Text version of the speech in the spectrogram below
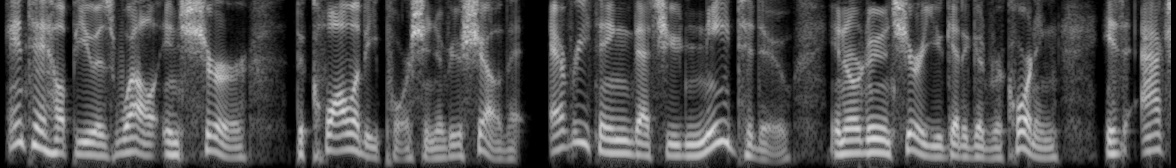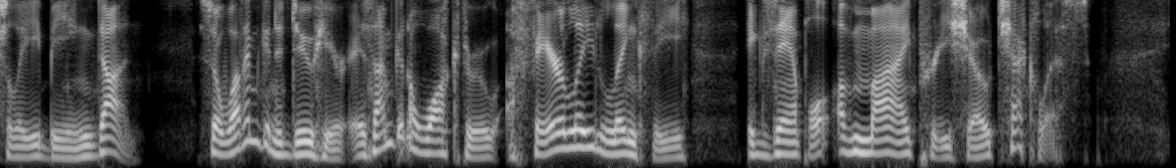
and to help you as well ensure the quality portion of your show that everything that you need to do in order to ensure you get a good recording is actually being done. So, what I'm going to do here is I'm going to walk through a fairly lengthy example of my pre show checklist.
